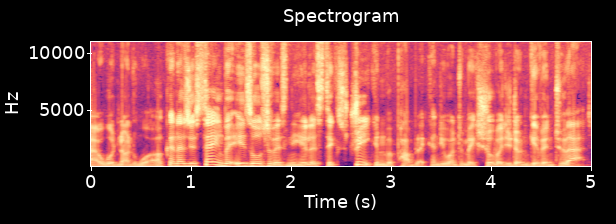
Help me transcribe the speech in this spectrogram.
Uh, would not work. And as you're saying, there is also this nihilistic streak in the public, and you want to make sure that you don't give in to that,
